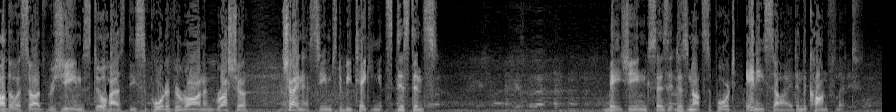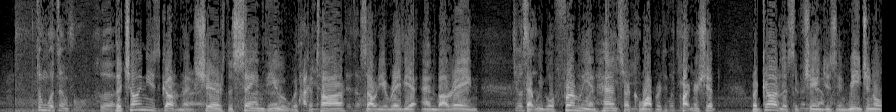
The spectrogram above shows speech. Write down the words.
Although Assad's regime still has the support of Iran and Russia, China seems to be taking its distance. Beijing says it does not support any side in the conflict. The Chinese government shares the same view with Qatar, Saudi Arabia and Bahrain, that we will firmly enhance our cooperative partnership regardless of changes in regional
